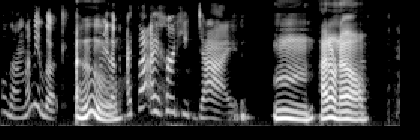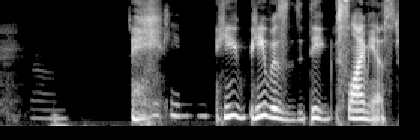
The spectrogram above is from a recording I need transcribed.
Hold on, let me look. Let me look. I thought I heard he died. Mm, I don't know. He he, he was the slimiest.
